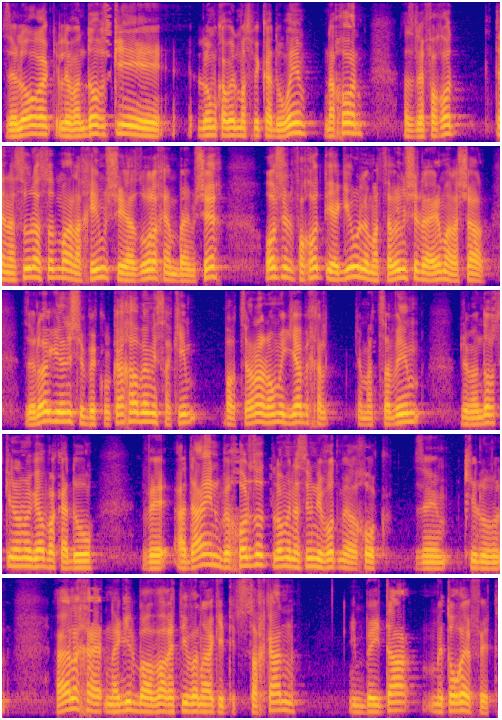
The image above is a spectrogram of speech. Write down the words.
זה לא רק, לבנדובסקי לא מקבל מספיק כדורים, נכון, אז לפחות תנסו לעשות מהלכים שיעזרו לכם בהמשך, או שלפחות יגיעו למצבים שלהם על השאר. זה לא הגיוני שבכל כך הרבה משחקים ברצלונה לא מגיע בכלל למצבים, לבנדובסקי לא נוגע בכדור, ועדיין בכל זאת לא מנסים לבעוט מרחוק. זה כאילו, היה לך נגיד בעבר את איוון רקיטיץ', שחקן עם בעיטה מטורפת,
